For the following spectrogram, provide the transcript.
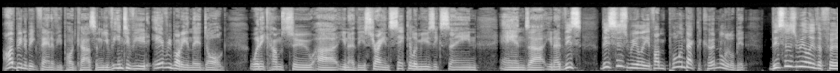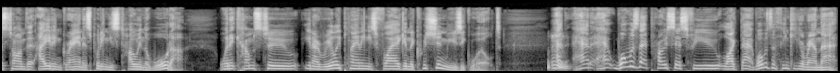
I've been a big fan of your podcast and you've interviewed everybody and their dog when it comes to uh, you know the Australian secular music scene and uh, you know this this is really if I'm pulling back the curtain a little bit, this is really the first time that Aiden Grant is putting his toe in the water when it comes to you know really planting his flag in the Christian music world. Had, what was that process for you like that? What was the thinking around that?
